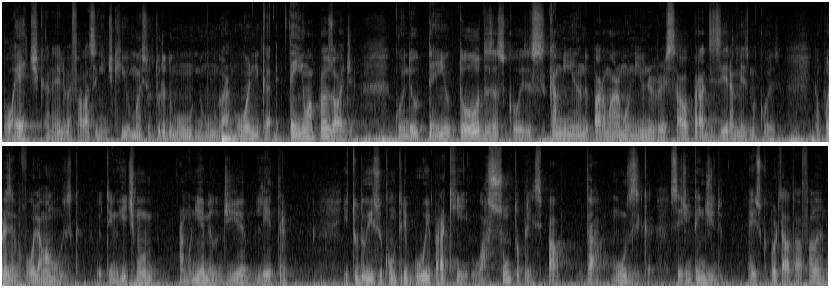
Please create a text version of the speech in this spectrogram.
Poética, né, ele vai falar o seguinte, que uma estrutura do mundo, do mundo harmônica tem uma prosódia. Quando eu tenho todas as coisas caminhando para uma harmonia universal para dizer a mesma coisa. Então, por exemplo, vou olhar uma música. Eu tenho ritmo, harmonia, melodia, letra, e tudo isso contribui para que o assunto principal da música seja entendido. É isso que o Portela estava falando.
